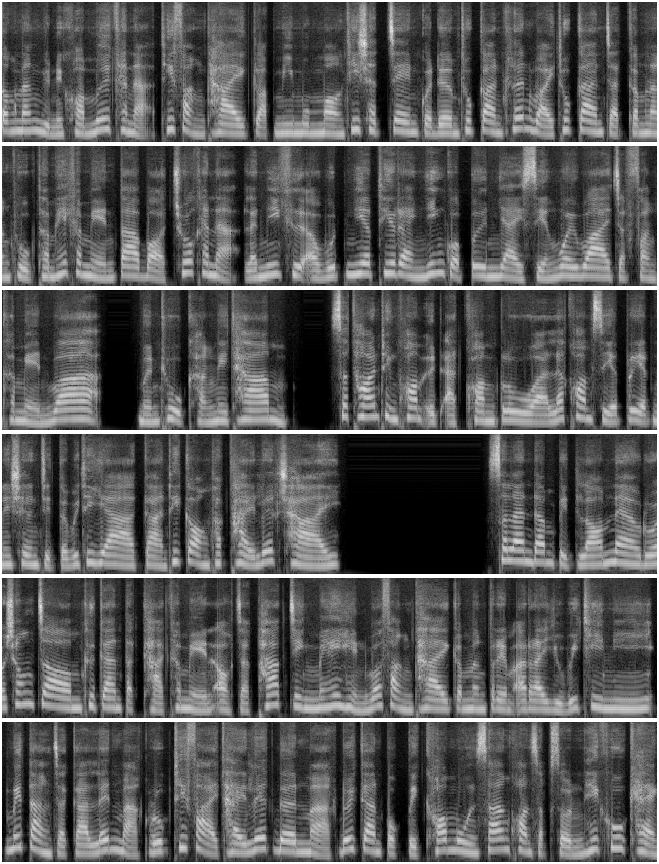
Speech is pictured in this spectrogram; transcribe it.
ต้องนั่งอยู่ในความมืดขณะที่ฝั่งไทยกลับมีมุมมองที่ชัดเจนกว่าเดิมทุกการเคลื่อนไหวทุกการจัดกำลังถูกทำให้เขมรตาบอดชั่วขณะ และนี่คืออาวุธเงียบที่แรงยิ่งกว่าปืนใหญ่เสียงวายๆจากฝั่งเขมรว่า เหมือนถูกขังในถ้ำสะท้อนถึงความอึดอัดความกลัว และความเสียเปรียบในเชิงจิตวิทยาการที่กองทัพไทยเลือกใช้ สแลนดำปิดล้อมแนวรั้วช่องจอม คือการตัดขาดเขมรออกจากภาพจริงไม่ให้เห็นว่าฝั่งไทยกำลังเตรียมอะไรอยู่วิธีนี้ ไม่ต่างจากการเล่นหมากรุกที่ฝ่ายไทยเลือกเดินหมากด้วยการปกปิดข้อมูลสร้างความสับสนให้คู่แข่ง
